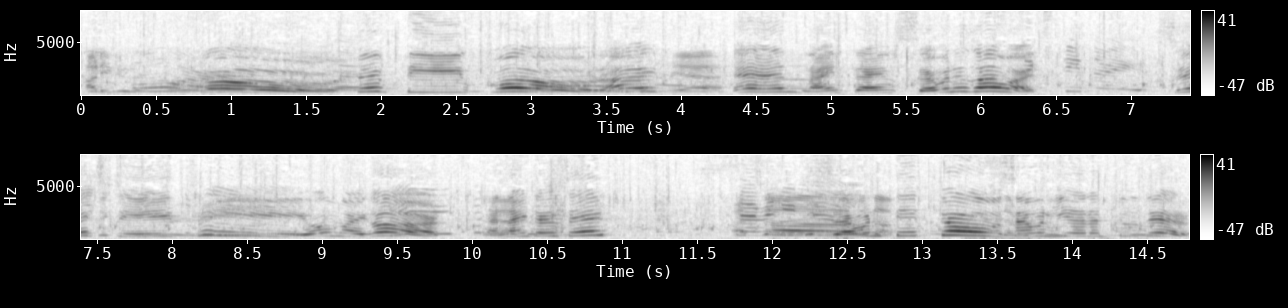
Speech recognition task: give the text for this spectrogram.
how do you do that? Oh, 54, right? Yeah. And 9 times 7 is how much? 63. 63. Oh my god. And 9 times 8? That's, uh, 72. 7 here and 2 there.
